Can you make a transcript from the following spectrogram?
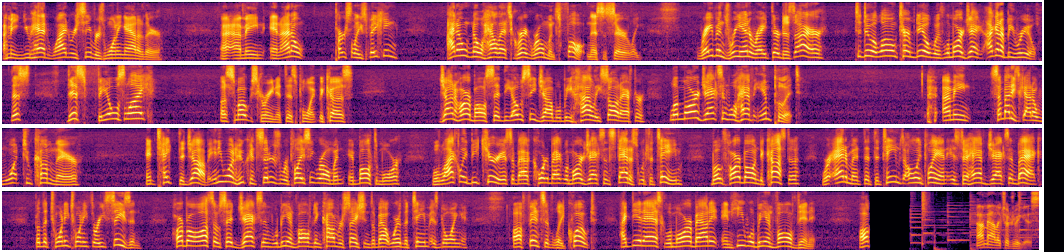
I mean, you had wide receivers wanting out of there. I mean, and I don't, personally speaking, I don't know how that's Greg Roman's fault necessarily. Ravens reiterate their desire to do a long term deal with Lamar Jackson. I got to be real. This this feels like a smokescreen at this point because John Harbaugh said the OC job will be highly sought after. Lamar Jackson will have input. I mean, somebody's got to want to come there and take the job. Anyone who considers replacing Roman in Baltimore will likely be curious about quarterback Lamar Jackson's status with the team. Both Harbaugh and DeCosta were adamant that the team's only plan is to have Jackson back for the 2023 season. Harbaugh also said Jackson will be involved in conversations about where the team is going offensively. Quote, I did ask Lamar about it, and he will be involved in it. All- I'm Alex Rodriguez.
